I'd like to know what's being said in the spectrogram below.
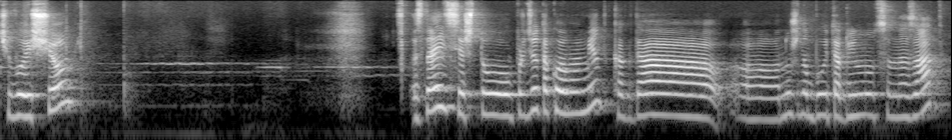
чего еще? Знаете, что придет такой момент, когда э, нужно будет оглянуться назад –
